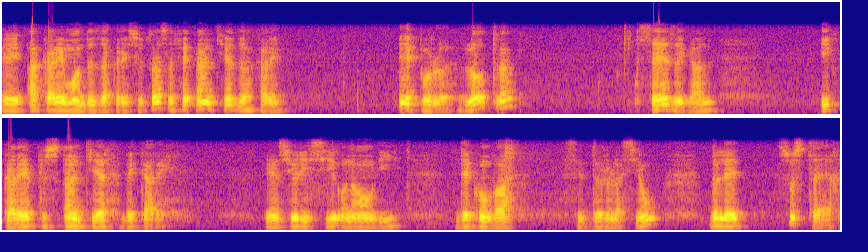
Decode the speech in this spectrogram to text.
et a carré moins 2a carré sur 3, ça fait 1 tiers de a carré. Et pour l'autre, 16 égale x carré plus 1 tiers b carré. Bien sûr, ici, on a envie, dès qu'on voit ces deux relations, de les soustraire.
